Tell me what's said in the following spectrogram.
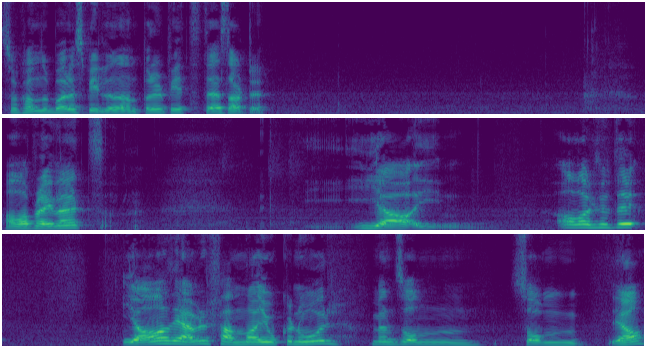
så kan du bare spille den på repeat til jeg starter. Halla, Plagnite. Ja Halla, Knutti. Ja, jeg er vel fan av Joker Nord, men sånn som Ja.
